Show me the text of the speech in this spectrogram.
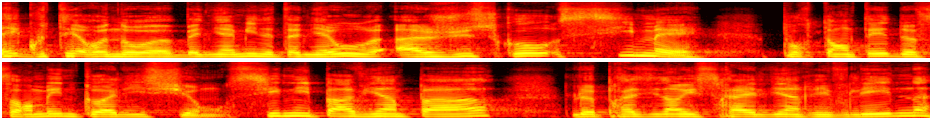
écoutez Renaud, Benjamin Netanyahou a jusqu'au 6 mai pour tenter de former une coalition. S'il n'y parvient pas, le président israélien Rivlin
